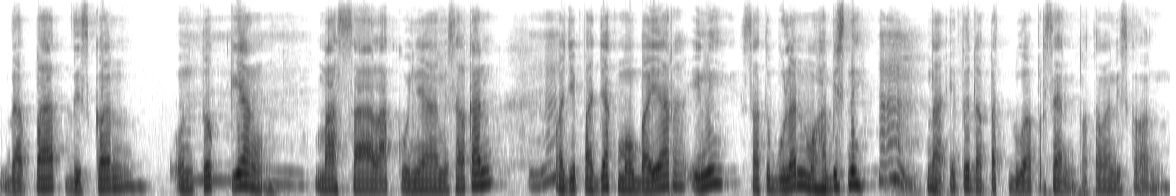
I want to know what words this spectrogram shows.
dapat diskon untuk hmm. yang masa lakunya misalkan hmm. wajib pajak mau bayar ini satu bulan mau habis nih hmm. nah itu dapat dua persen potongan diskon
